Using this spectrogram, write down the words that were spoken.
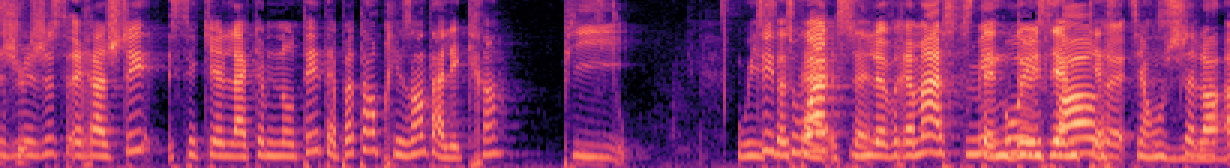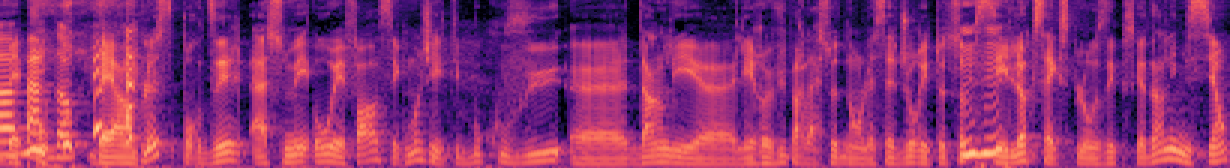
je juste rajouter, c'est que la communauté n'était pas tant présente à l'écran. Puis, Oui, ça, toi, tu l'as vraiment assumé une haut et deuxième fort, euh, question, selon-. Ah, Ben, pardon. ben, en plus, pour dire assumer haut et fort, c'est que moi, j'ai été beaucoup vu euh, dans les, euh, les revues par la suite, dont le 7 jours et tout ça. Puis Mhm. c'est là que ça a explosé. Parce que dans l'émission,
